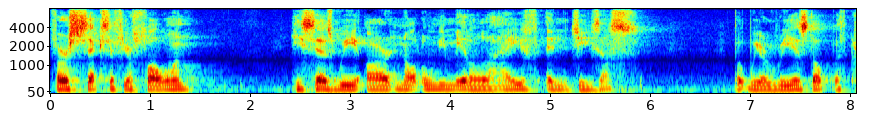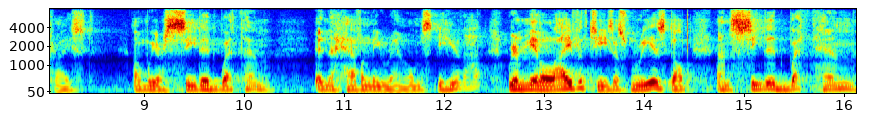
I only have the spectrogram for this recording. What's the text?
Verse 6, if you're following, he says, We are not only made alive in Jesus, but we are raised up with Christ and we are seated with him in the heavenly realms. Do you hear that? We're made alive with Jesus, raised up, and seated with him.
